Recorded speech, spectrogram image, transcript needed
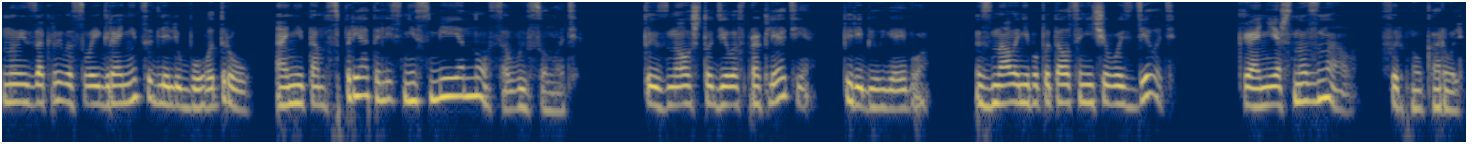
но и закрыло свои границы для любого дроу. Они там спрятались, не смея носа высунуть. «Ты знал, что дело в проклятии?» – перебил я его. «Знал и не попытался ничего сделать?» «Конечно, знал», – фыркнул король.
